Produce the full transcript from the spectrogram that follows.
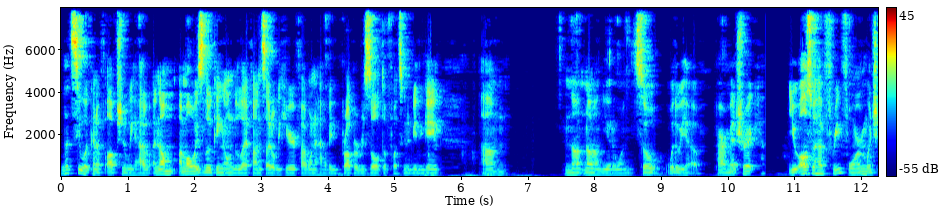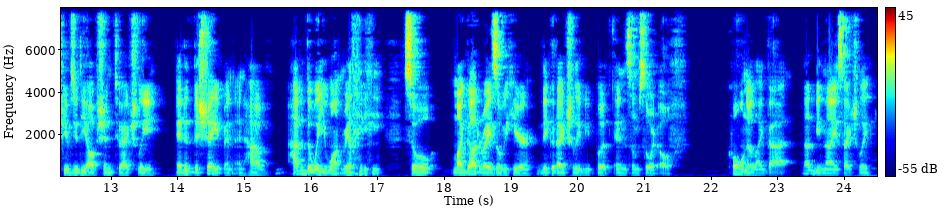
let's see what kind of option we have. And I'm, I'm always looking on the left hand side over here if I want to have a proper result of what's going to be in the game. Um, not, not on the other one. So what do we have? Parametric. You also have freeform, which gives you the option to actually edit the shape and, and have, have it the way you want, really. so my god rays over here, they could actually be put in some sort of corner like that. That'd be nice, actually.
